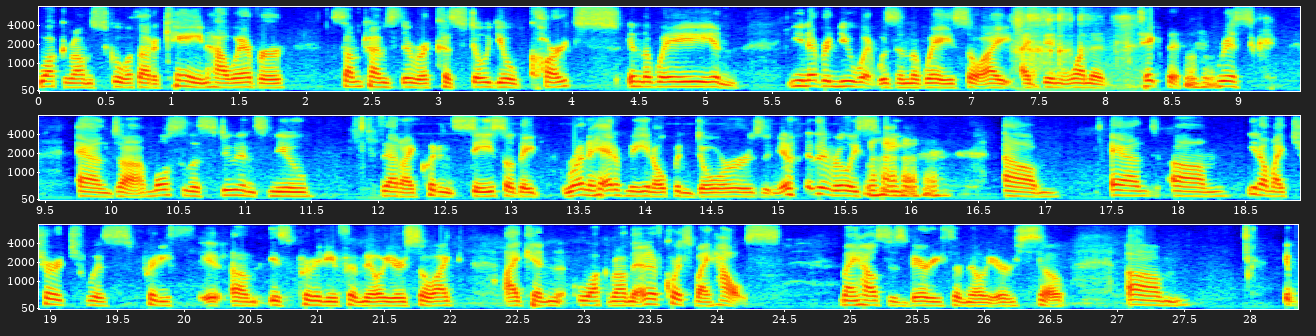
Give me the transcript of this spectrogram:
walk around the school without a cane. However, sometimes there were custodial carts in the way, and you never knew what was in the way. So I, I didn't want to take the risk. And uh, most of the students knew that I couldn't see, so they'd run ahead of me and open doors, and you know they're really sweet. um, and um, you know, my church was pretty um, is pretty familiar, so I I can walk around there. And of course, my house, my house is very familiar. So, um, if,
